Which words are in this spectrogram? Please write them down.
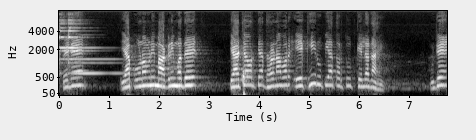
त्याने या पुरवणी मागणीमध्ये त्याच्यावर त्या धरणावर एकही रुपया तरतूद केलं नाही. म्हणजे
